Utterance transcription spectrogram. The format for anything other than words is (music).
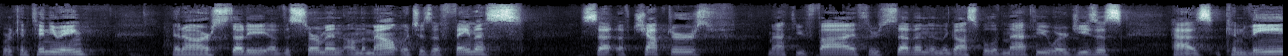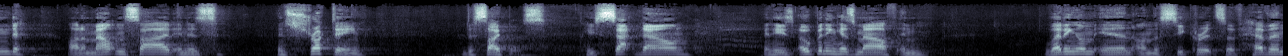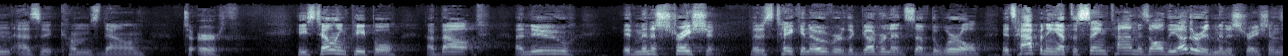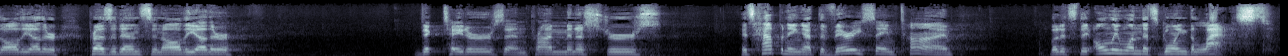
We're continuing in our study of the Sermon on the Mount, which is a famous set of chapters, Matthew 5 through 7 in the Gospel of Matthew, where Jesus has convened on a mountainside and is instructing disciples. He sat down and he's opening his mouth and letting them in on the secrets of heaven as it comes down to earth. He's telling people about a new administration that has taken over the governance of the world. It's happening at the same time as all the other administrations, all the other presidents, and all the other dictators and prime ministers. It's happening at the very same time, but it's the only one that's going to last.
